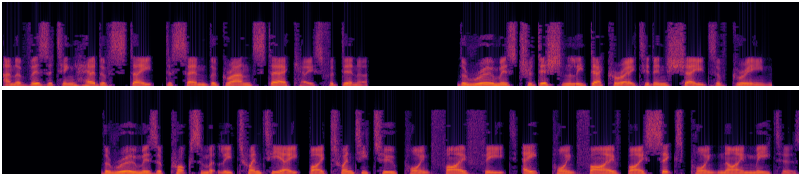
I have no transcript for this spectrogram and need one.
and a visiting head of state descend the grand staircase for dinner. The room is traditionally decorated in shades of green. The room is approximately 28 by 22.5 feet 8.5 by 6.9 meters.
